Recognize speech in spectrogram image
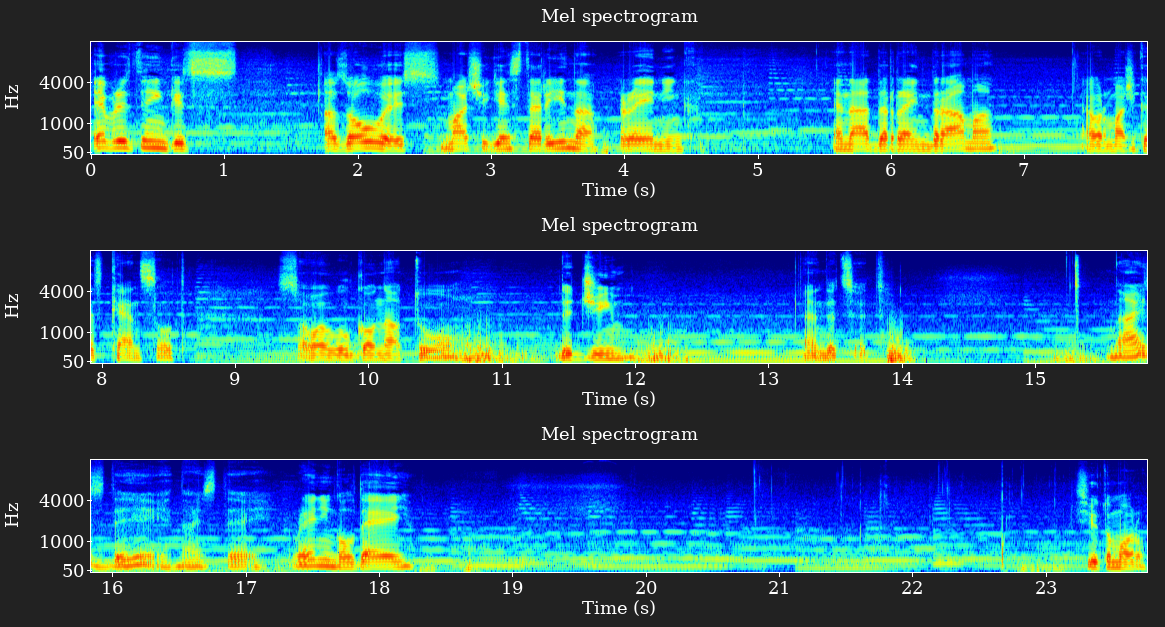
Everything is, as always, match against Arena, raining. Another rain drama. Our match got cancelled. So I will go now to the gym. And that's it. Nice day, nice day. Raining all day. See you tomorrow.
